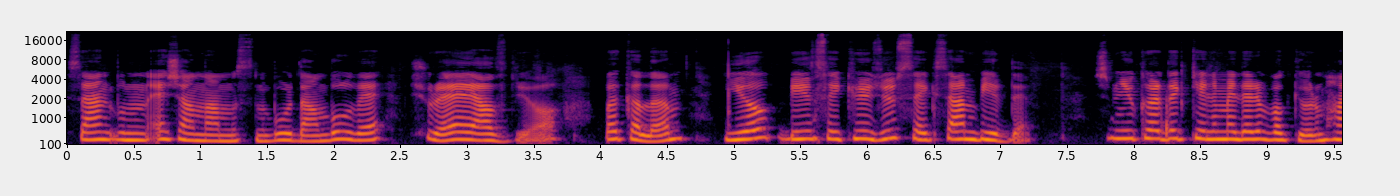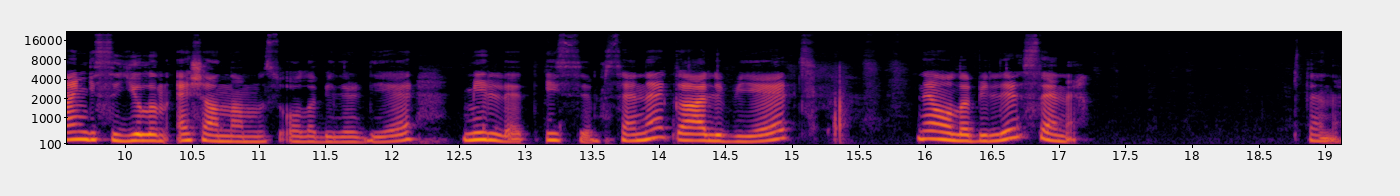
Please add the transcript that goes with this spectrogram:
Sen bunun eş anlamlısını buradan bul ve şuraya yaz diyor. Bakalım yıl 1881'di. Şimdi yukarıdaki kelimelere bakıyorum. Hangisi yılın eş anlamlısı olabilir diye. Millet, isim, sene, galibiyet. Ne olabilir? Sene. Sene.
